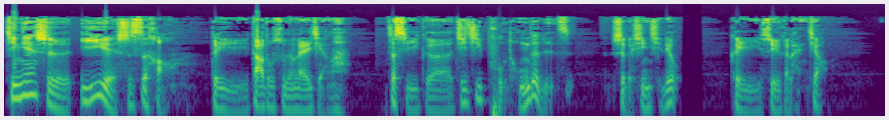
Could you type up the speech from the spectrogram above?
今天是一月十四号，对于大多数人来讲啊，这是一个极其普通的日子，是个星期六，可以睡个懒觉。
